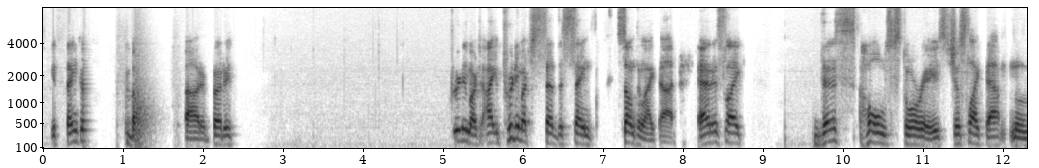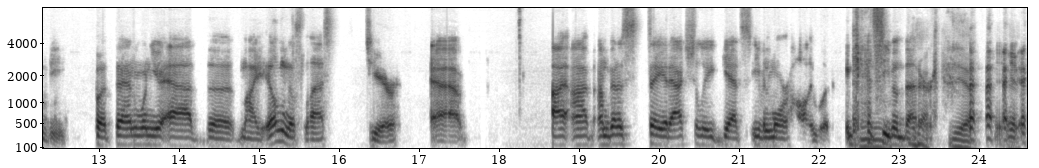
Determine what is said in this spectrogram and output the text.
think about, about it, but it pretty much, I pretty much said the same, something like that. And it's like, this whole story is just like that movie. But then when you add the my illness last year, uh, I, I I'm gonna say it actually gets even more Hollywood. It gets Mm. even better. Yeah. yeah,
